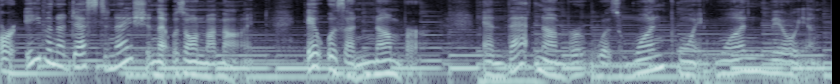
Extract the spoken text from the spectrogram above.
or even a destination that was on my mind. It was a number, and that number was 1.1 million.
